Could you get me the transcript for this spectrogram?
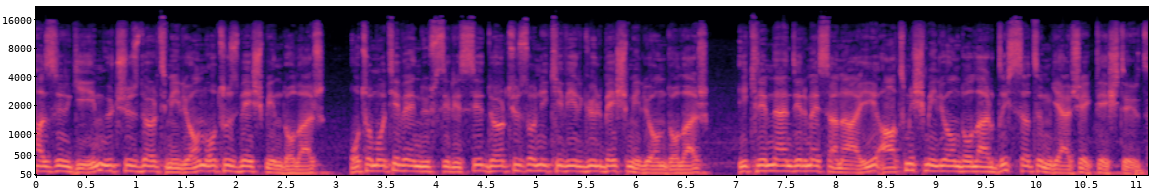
hazır giyim 304 milyon 35 bin dolar, otomotiv endüstrisi 412,5 milyon dolar, iklimlendirme sanayi 60 milyon dolar dış satım gerçekleştirdi.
